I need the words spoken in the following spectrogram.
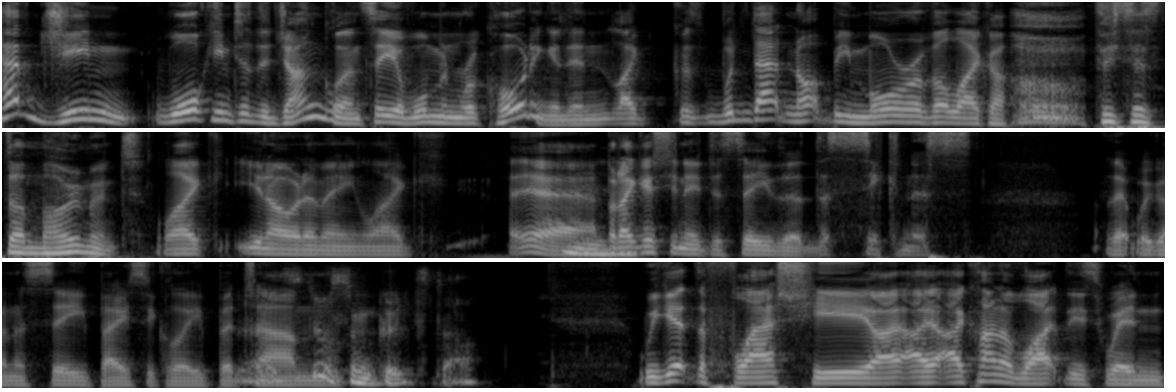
have Jin walk into the jungle and see a woman recording, it, and then like, because wouldn't that not be more of a like a, oh, this is the moment, like, you know what I mean? Like, yeah. Hmm. But I guess you need to see the the sickness that we're gonna see, basically. But There's um, still some good stuff. we get the flash here. I, I, I kind of like this when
